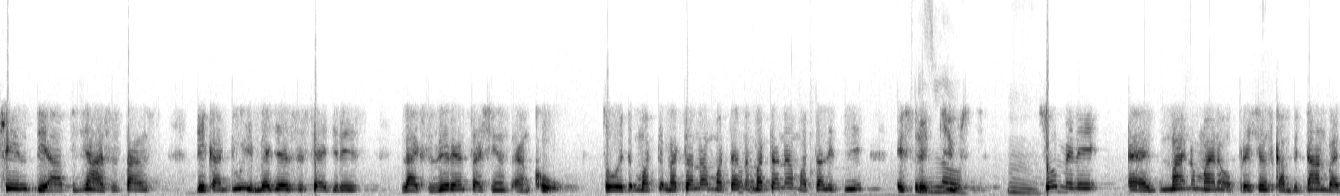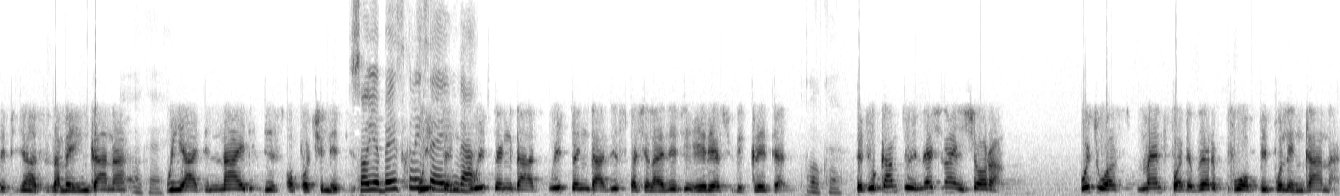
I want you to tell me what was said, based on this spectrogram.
trained their physician assistants. They can do emergency surgeries like cesarean sections and co. So the maternal, maternal, maternal mortality is reduced. Mm. So many uh, minor, minor operations can be done by the physician assistant. in Ghana, okay. we are denied this opportunity. So you're basically we saying think, that we think that we think that this specialization area should be created. Okay. If you come to the national insurance, which was meant for the very poor people in Ghana,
